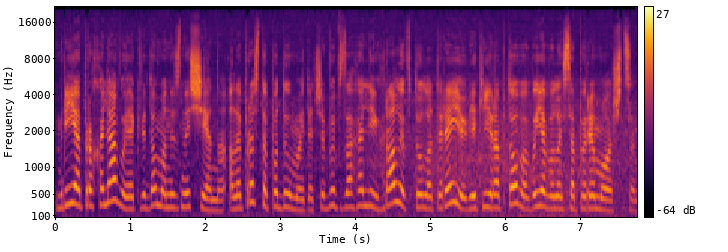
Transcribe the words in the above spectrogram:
Мрія про халяву, як відомо, незнищенна, але просто подумайте, чи ви взагалі грали в ту лотерею, в якій раптово виявилися переможцем.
